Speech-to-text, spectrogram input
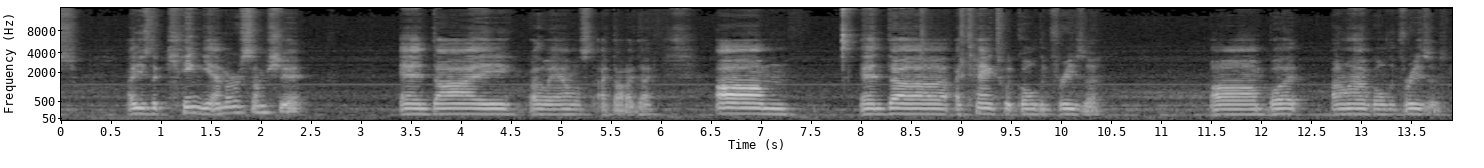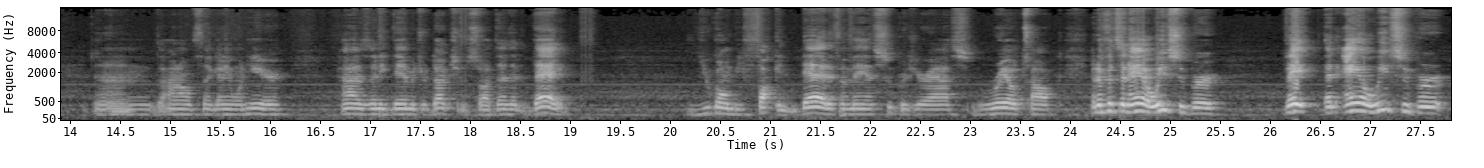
I used the King Yama or some shit, and I. By the way, I almost I thought I died. Um, and uh, I tanked with Golden Frieza. Um, but I don't have Golden Frieza, and I don't think anyone here has any damage reduction. So at the end of the day, you gonna be fucking dead if a man supers your ass. Real talk. And if it's an AOE super, they an AOE super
